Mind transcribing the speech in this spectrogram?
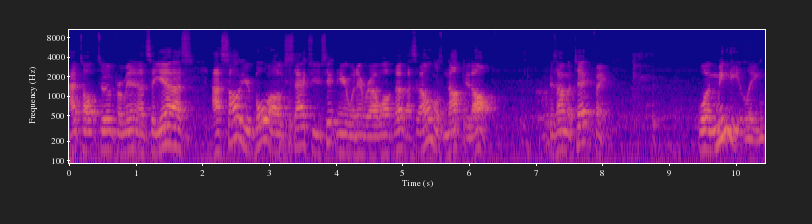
I talked to him for a minute. I'd say, "Yeah, I I, saw your Bulldog statue sitting here whenever I walked up." I said, "I almost knocked it off because I'm a Tech fan." Well, immediately,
